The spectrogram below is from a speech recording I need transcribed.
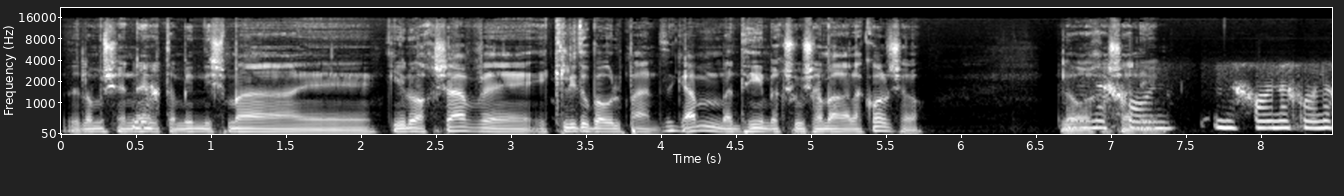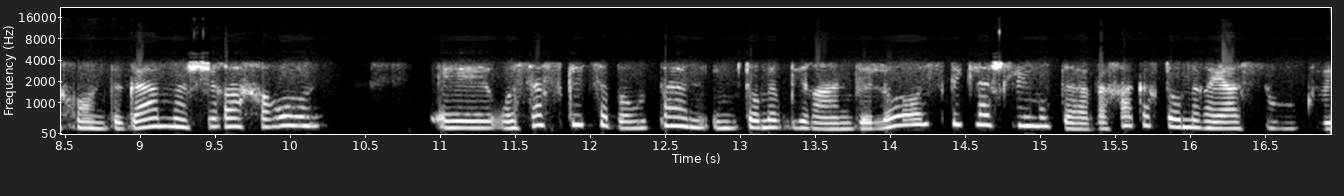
זה לא משנה, הוא תמיד נשמע אה, כאילו עכשיו אה, הקליטו באולפן. זה גם מדהים איך שהוא שמר על הקול שלו לאורך נכון, השנים. נכון, נכון, נכון. וגם השיר האחרון, הוא עשה סקיצה באולפן עם תומר בירן, ולא הספיק להשלים אותה, ואחר כך תומר היה עסוק, ו...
